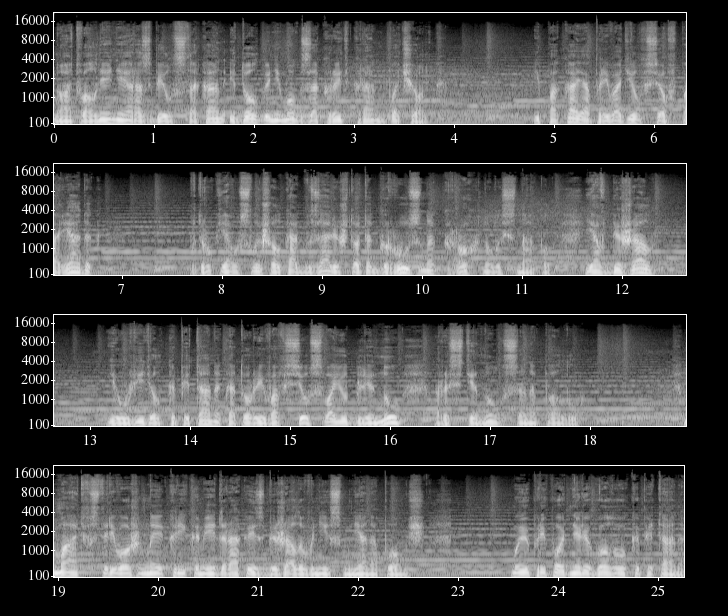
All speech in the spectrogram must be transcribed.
но от волнения разбил стакан и долго не мог закрыть кран бочонка. И пока я приводил все в порядок, вдруг я услышал, как в зале что-то грузно грохнулось на пол. Я вбежал и увидел капитана, который во всю свою длину растянулся на полу. Мать, встревоженная криками и дракой, сбежала вниз мне на помощь. Мы приподняли голову капитана.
